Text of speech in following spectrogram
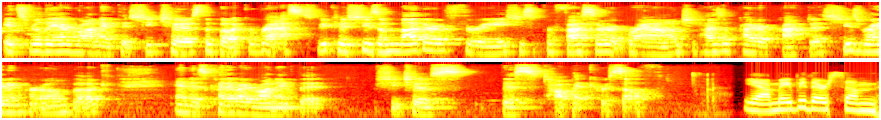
it's really ironic that she chose the book Rest because she's a mother of three. She's a professor at Brown. She has a private practice. She's writing her own book. And it's kind of ironic that she chose this topic herself. Yeah, maybe there's some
